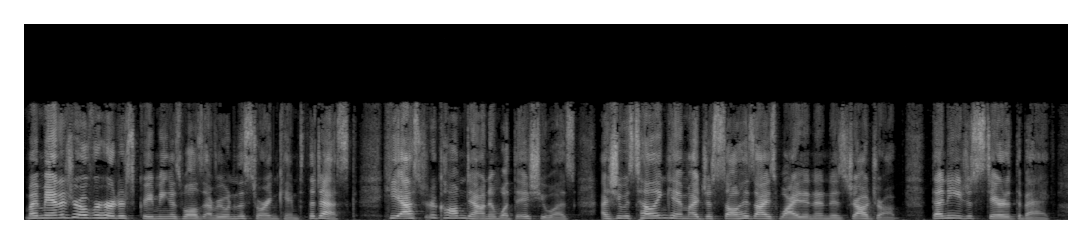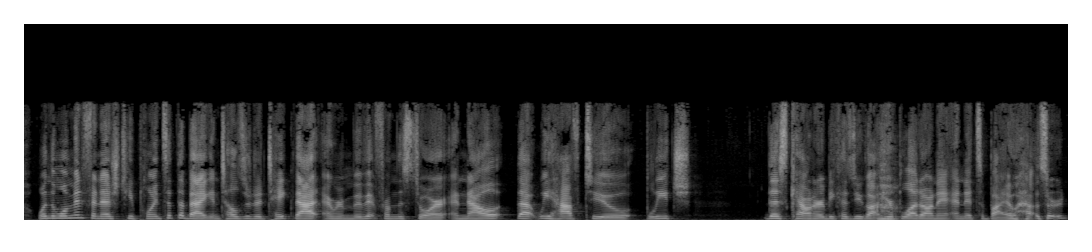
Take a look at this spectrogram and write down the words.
My manager overheard her screaming as well as everyone in the store and came to the desk. He asked her to calm down and what the issue was. As she was telling him, I just saw his eyes widen and his jaw drop. Then he just stared at the bag. When the woman finished, he points at the bag and tells her to take that and remove it from the store. And now that we have to bleach this counter because you got your blood on it and it's a biohazard.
